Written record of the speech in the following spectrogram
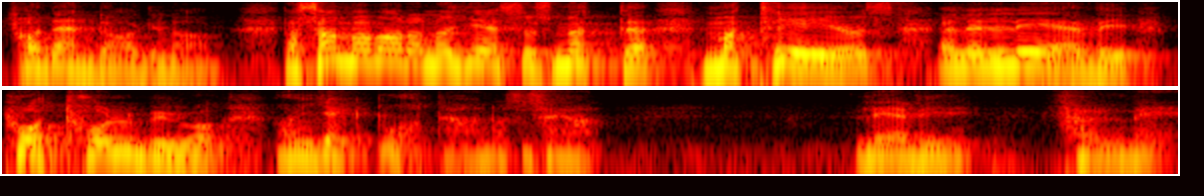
fra den dagen av. Det samme var det når Jesus møtte Matteus eller Levi på tollbua. Han gikk bort til han, og så sier han, 'Levi, følg meg.'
